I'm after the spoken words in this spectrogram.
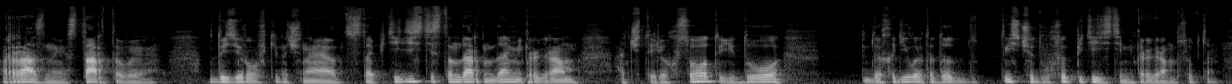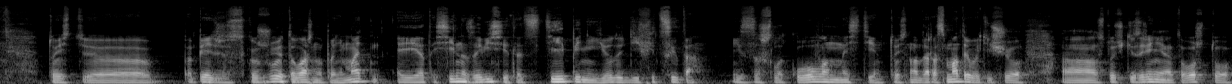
разные стартовые дозировки, начиная от 150 стандартно, да, микрограмм, от 400 и до, доходило это до 1250 микрограмм в сутки. То есть, э, опять же скажу, это важно понимать, и это сильно зависит от степени йододефицита из-за шлакованности. То есть надо рассматривать еще э, с точки зрения того, что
